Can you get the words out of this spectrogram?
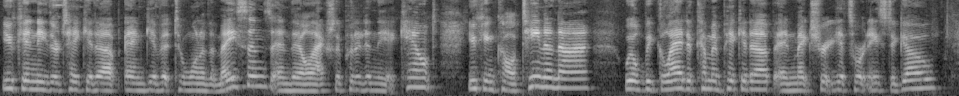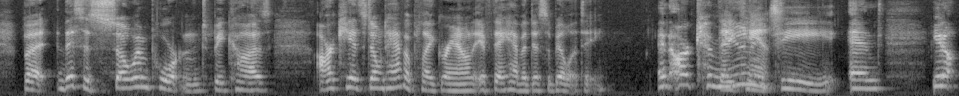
you can either take it up and give it to one of the masons and they'll actually put it in the account. You can call tina and i. We'll be glad to come and pick it up and make sure it gets where it needs to go. But this is so important because our kids don't have a playground if they have a disability. And our community and you know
